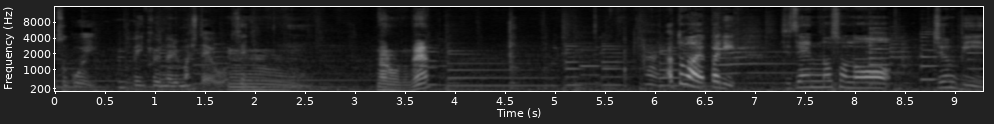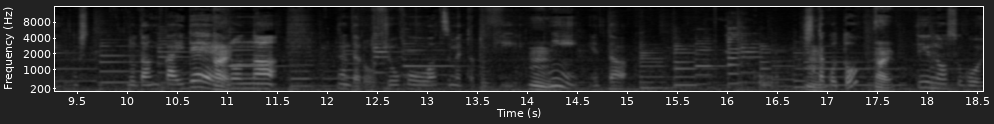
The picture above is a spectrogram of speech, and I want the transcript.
そうすごい勉強になりましたよ。うん。せなるほどね。はい、あとはやっぱり事前のその準備の段階ではい。いろんな、なんだろう情報を集めた時に得た、こう知ったこと、はい。っていうのはすごい、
